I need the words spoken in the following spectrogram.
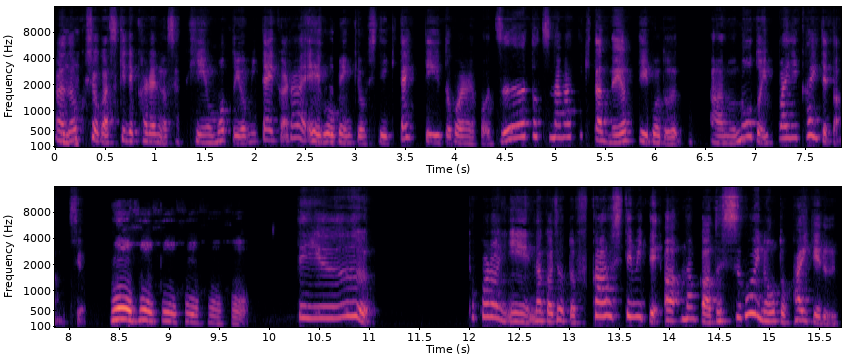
読書が好きで彼の作品をもっと読みたいから英語を勉強していきたいっていうところにこうずーっとつながってきたんだよっていうことをあのノートいっぱいに書いてたんですよ。ほうほうほうほうほうほっていうところになんかちょっと俯瞰してみて、あ、なんか私すごいノート書いてる。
